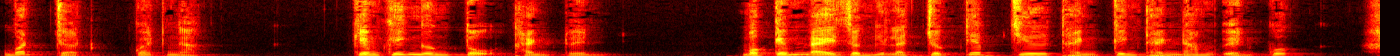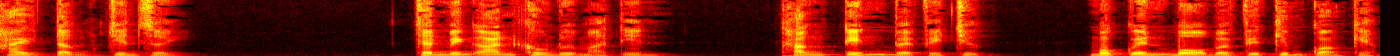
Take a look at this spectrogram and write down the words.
Bất chợt quét ngang. Kiếm khí ngưng tụ thành tuyến. Một kiếm này dường như là trực tiếp chia thành kinh thành Nam Uyển Quốc, Hai tầng trên dưới. Trần Bình An không đuổi mà tiến. Thằng tiến về phía trước, Một quyền bổ về phía kiếm quang kiệp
